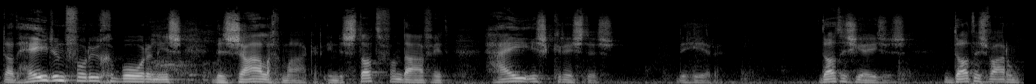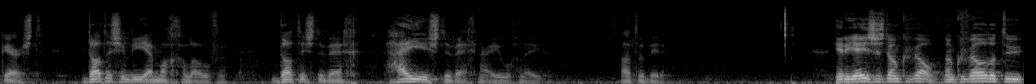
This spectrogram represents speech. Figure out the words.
dat heden voor u geboren is de zaligmaker in de stad van David. Hij is Christus, de Heer. Dat is Jezus. Dat is waarom kerst. Dat is in wie jij mag geloven. Dat is de weg. Hij is de weg naar eeuwig leven. Laten we bidden. Heer Jezus, dank u wel. Dank u wel dat u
